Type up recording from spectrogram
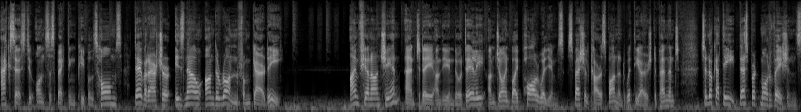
access to unsuspecting people's homes, David Archer is now on the run from Gardaí. I'm Fionn Sheahan, and today on the Indo Daily, I'm joined by Paul Williams, special correspondent with the Irish Dependent, to look at the desperate motivations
